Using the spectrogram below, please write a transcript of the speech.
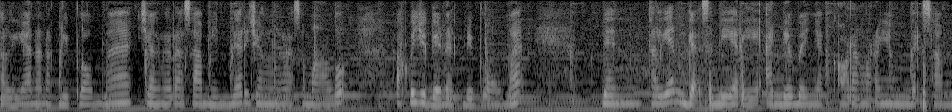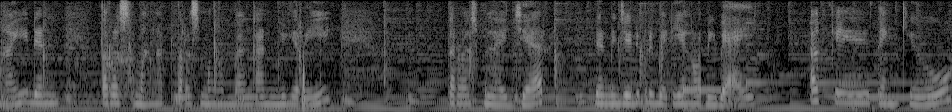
kalian anak diploma. Jangan ngerasa minder jangan ngerasa malu. Aku juga anak diploma. Dan kalian gak sendiri ada banyak orang-orang yang bersamai dan terus semangat terus mengembangkan diri terus belajar dan menjadi pribadi yang lebih baik. Oke okay, thank you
